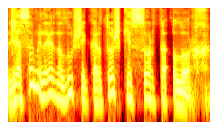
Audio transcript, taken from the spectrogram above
для самой, наверное, лучшей картошки сорта лорх.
